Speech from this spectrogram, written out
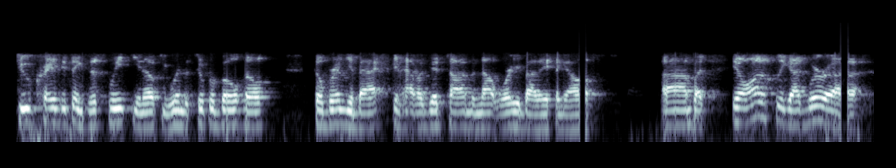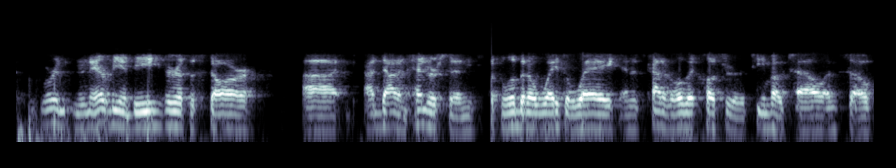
do crazy things this week. You know, if you win the Super Bowl, he'll he'll bring you back. You can have a good time and not worry about anything else. Uh, but you know, honestly, guys, we're uh, we're in an Airbnb here at the Star uh, down in Henderson. It's a little bit of ways away, and it's kind of a little bit closer to the team hotel. And so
